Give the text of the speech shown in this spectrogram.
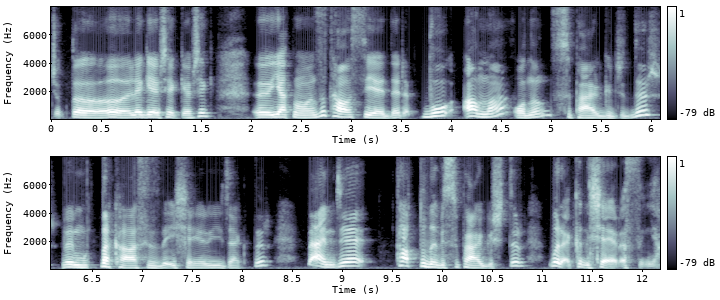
Çok da öyle gevşek gevşek e, yatmamanızı tavsiye ederim. Bu ama onun süper gücüdür ve mutlaka sizde işe yarayacaktır. Bence tatlı da bir süper güçtür. Bırakın işe yarasın ya.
